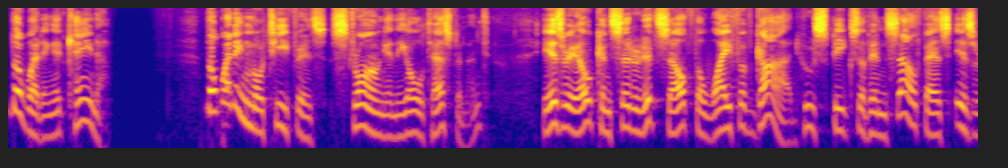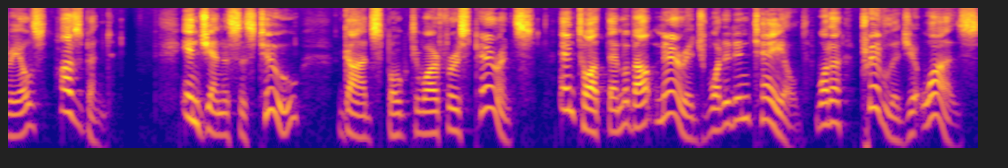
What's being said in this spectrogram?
the wedding at Cana. The wedding motif is strong in the Old Testament. Israel considered itself the wife of God, who speaks of himself as Israel's husband. In Genesis 2, God spoke to our first parents and taught them about marriage, what it entailed, what a privilege it was.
